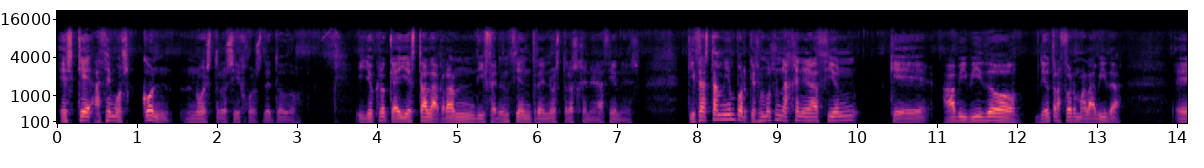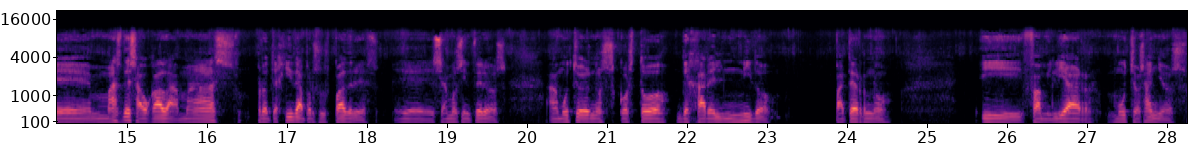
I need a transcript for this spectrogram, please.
es que hacemos con nuestros hijos de todo. Y yo creo que ahí está la gran diferencia entre nuestras generaciones. Quizás también porque somos una generación que ha vivido de otra forma la vida, eh, más desahogada, más protegida por sus padres. Eh, seamos sinceros, a muchos nos costó dejar el nido paterno y familiar muchos años.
